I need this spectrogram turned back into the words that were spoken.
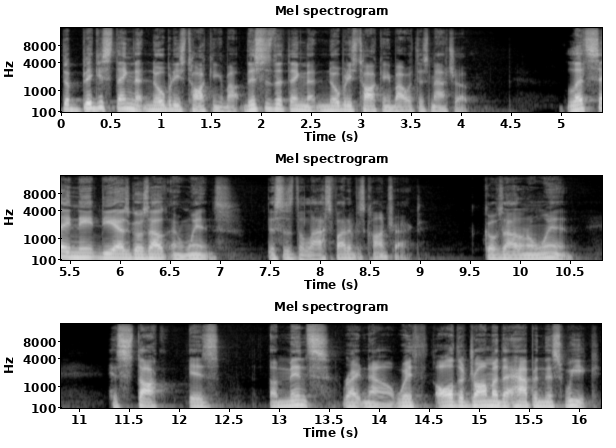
the biggest thing that nobody's talking about, this is the thing that nobody's talking about with this matchup. Let's say Nate Diaz goes out and wins. This is the last fight of his contract. Goes out on a win. His stock is immense right now with all the drama that happened this week.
